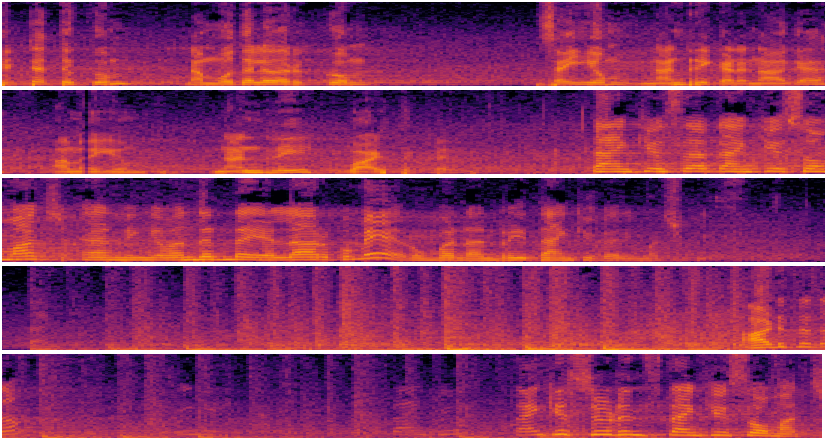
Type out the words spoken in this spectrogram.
திட்டத்துக்கும் நம் முதல்வருக்கும் செய்யும் நன்றி கடனாக அமையும். நன்றி வாழ்த்துக்கள். Thank you sir thank you so much and நீங்கள் வந்திருந்த எல்லாருக்குமே ரொம்ப நன்றி. Thank you very much please அடுத்ததா? Thank you thank you students thank you so much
